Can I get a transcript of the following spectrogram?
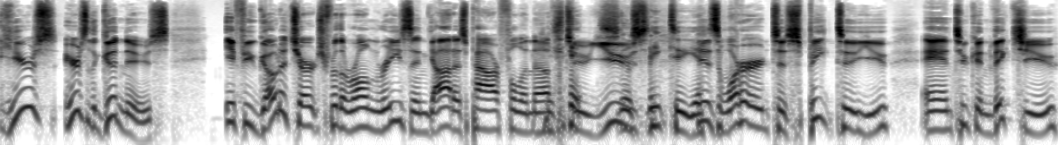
here's here's the good news. If you go to church for the wrong reason, God is powerful enough to use speak to you. His word to speak to you and to convict you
